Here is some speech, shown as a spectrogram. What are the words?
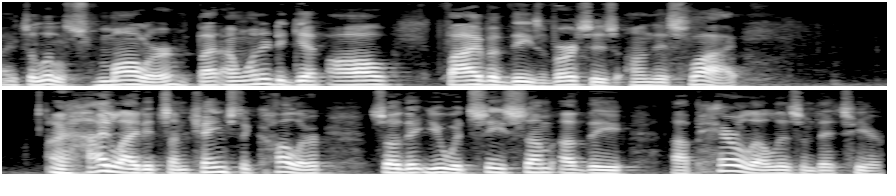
uh, it's a little smaller, but I wanted to get all five of these verses on this slide. I highlighted some, changed the color so that you would see some of the uh, parallelism that's here.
